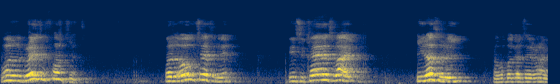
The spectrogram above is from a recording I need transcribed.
One of the greatest functions of the Old Testament is to cast light illustriously. I hope I got that right.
